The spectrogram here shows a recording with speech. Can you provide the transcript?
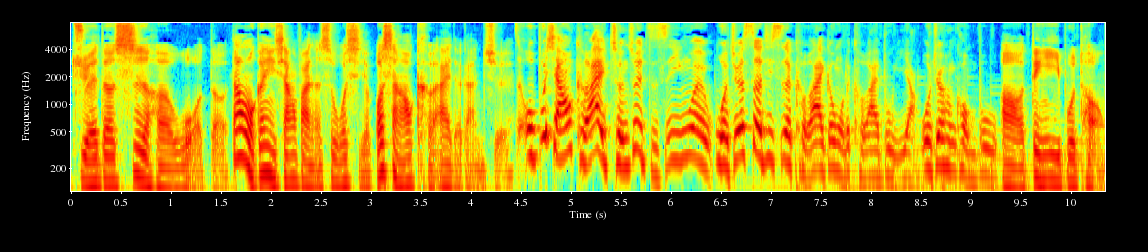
觉得适合我的。但我跟你相反的是，我喜我想要可爱的感觉。我不想要可爱，纯粹只是因为我觉得设计师的可爱跟我的可爱不一样，我觉得很恐怖哦，定义不同。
